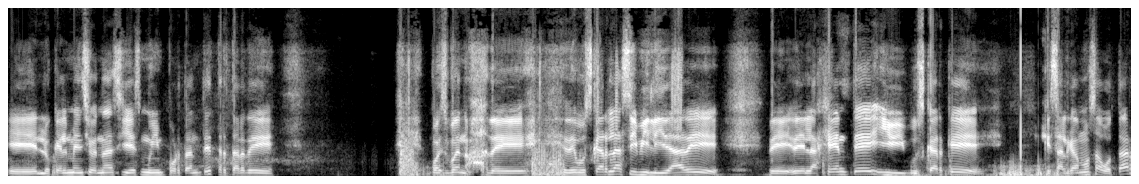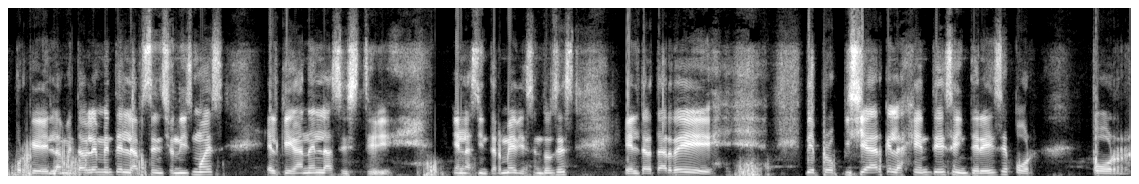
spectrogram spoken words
eh, lo que él menciona sí es muy importante, tratar de, pues bueno, de, buscar la civilidad de, la gente y buscar que, que salgamos a votar, porque lamentablemente el abstencionismo es el que gana en las, este, en las intermedias. Entonces, el tratar de, propiciar que la gente se interese por, por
